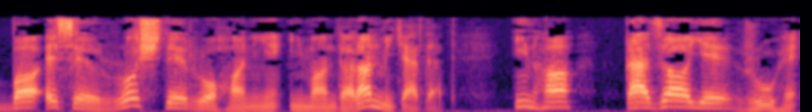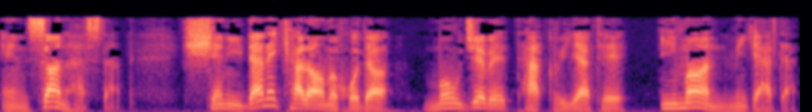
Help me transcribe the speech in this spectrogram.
باعث رشد روحانی ایمانداران می گردد اینها غذای روح انسان هستند. شنیدن کلام خدا موجب تقویت ایمان می گردد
